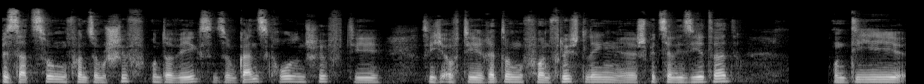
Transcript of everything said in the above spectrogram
Besatzung von so einem Schiff unterwegs, in so einem ganz großen Schiff, die sich auf die Rettung von Flüchtlingen äh, spezialisiert hat. Und die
